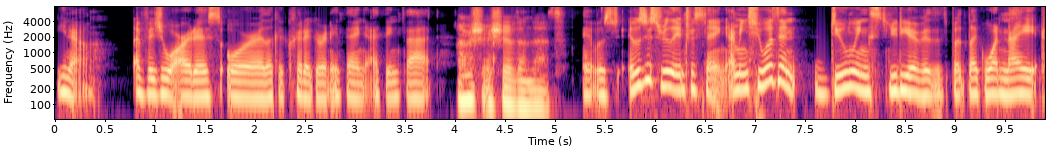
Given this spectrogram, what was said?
you know, a visual artist or like a critic or anything, I think that I wish I should have done that. it was it was just really interesting. I mean, she wasn't doing studio visits, but like one night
